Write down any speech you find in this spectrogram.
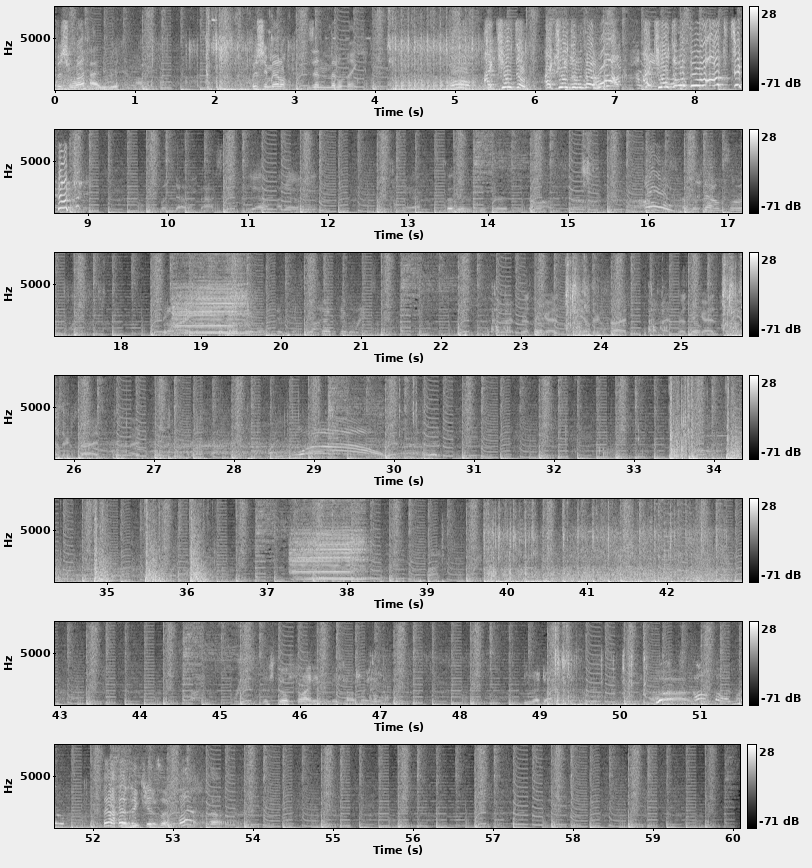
Pushing left. Hadi yetim Pushing middle. He's in the middle thing. Oh, I killed him! I killed him with that rock! I killed him with the rock, dude! Like that fast. Yeah, I know, man. Yeah. So they were super Nicht so steinigen, nicht auf hier. Über da. Oh, no. the kitchen.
